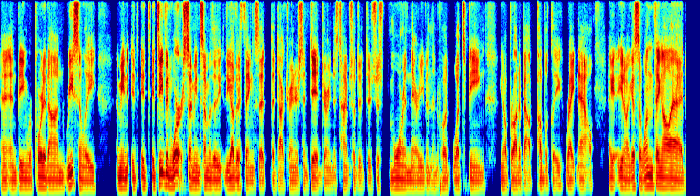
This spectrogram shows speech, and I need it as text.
and, and being reported on recently, I mean, it, it, it's even worse. I mean, some of the, the other things that, that Dr. Anderson did during this time. So there, there's just more in there even than what, what's being, you know, brought about publicly right now. I, you know, I guess the one thing I'll add,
